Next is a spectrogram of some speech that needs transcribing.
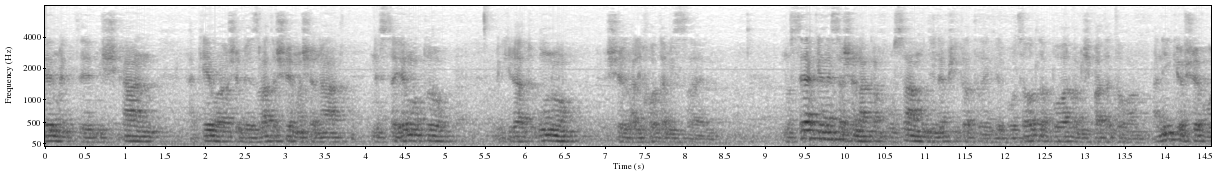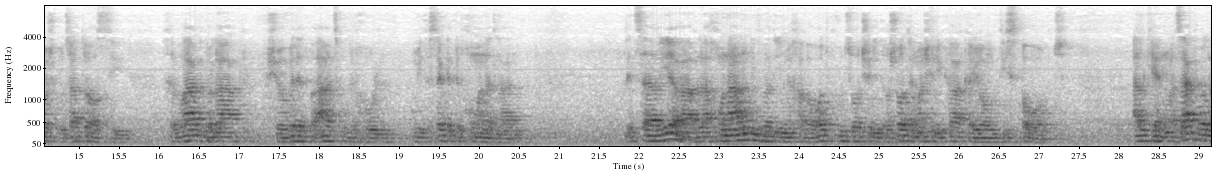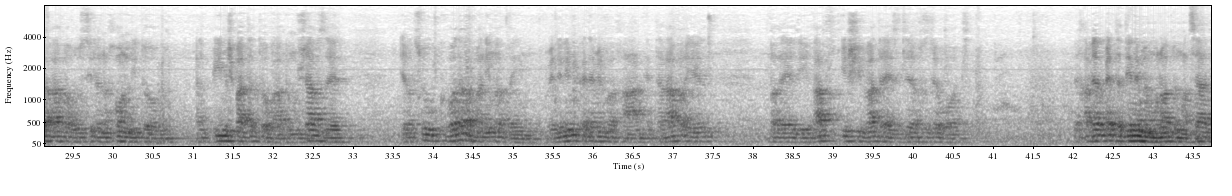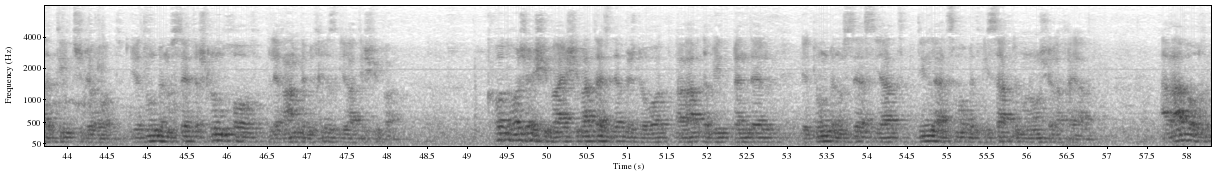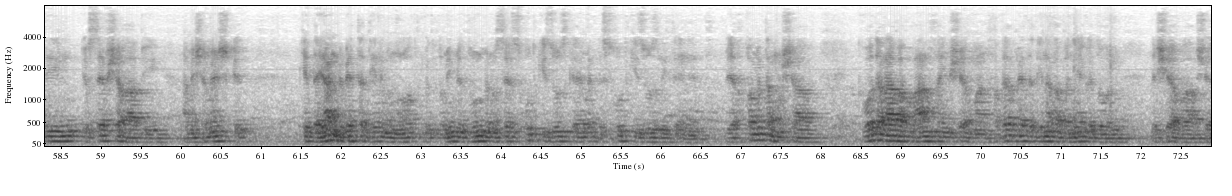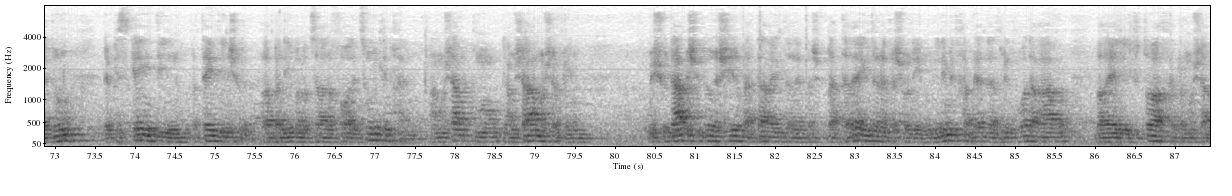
את משכן הקבע שבעזרת השם השנה נסיים אותו בקריאת אונו של הליכות עם ישראל. נושא הכנס השנה כמפורסם הוא דיני פשיטת רגל והוצאות לפועל במשפט התורה. אני כיושב ראש קבוצת תואר C, חברה גדולה שעובדת בארץ ובחו"ל ומתעסקת בתחום הנדל"ן, לצערי הרב, לאחרונה אנו מתוודעים לחברות קבוצות שנדרשות למה שנקרא כיום תספורות. על כן, מצא כבוד הרב הרוסי לנכון לדאוג, על פי משפט התורה, במושב זה ירצו כבוד הרבנים הבאים, והנני מקדם בברכה את הרב אריאל בראלי, רב ישיבת ההסדר שדרות, וחבר בית הדין לממונות במועצה הדתית שדרות, ידון בנושא תשלום חוב לרם במחיר סגירת ישיבה. כבוד ראש הישיבה, ישיבת ההסדר בשדרות, הרב דוד פנדל, ידון בנושא עשיית דין לעצמו בתפיסת ממונו של החייב. הרב עורך דין יוסף שרעבי, המשמש כדיין בבית הדין לממונות וקדומים לדון בנושא זכות קיזוז קיימת וזכות קיזוז ניתנת, ויחתום את המושב כבוד הרב אברהם חיים שרמן, חבר בית הדין הרבני הגדול לשעבר, שידון בפסקי דין, בתי דין של רבנים על הוצאה לפועל. לתשומת לבכם, המושב, כמו גם שאר המושבים, משודר בשידור ישיר באתר האינטרנט, באתרי האינטרנט השונים. כבוד הרב בראלי לפתוח את המושב.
